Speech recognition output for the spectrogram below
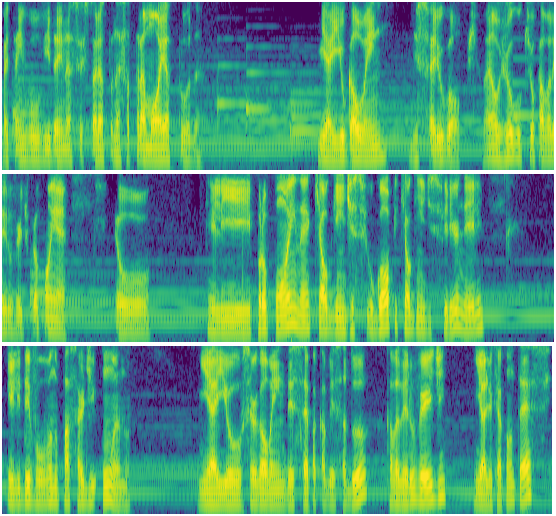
vai estar tá envolvida aí nessa história, nessa tramóia toda. E aí o Gawain desfere o golpe. Né? O jogo que o Cavaleiro Verde propõe é eu, ele propõe né, que alguém o golpe que alguém desferir nele ele devolva no passar de um ano. E aí o Sir Gawain decepa a cabeça do Cavaleiro Verde e olha o que acontece.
